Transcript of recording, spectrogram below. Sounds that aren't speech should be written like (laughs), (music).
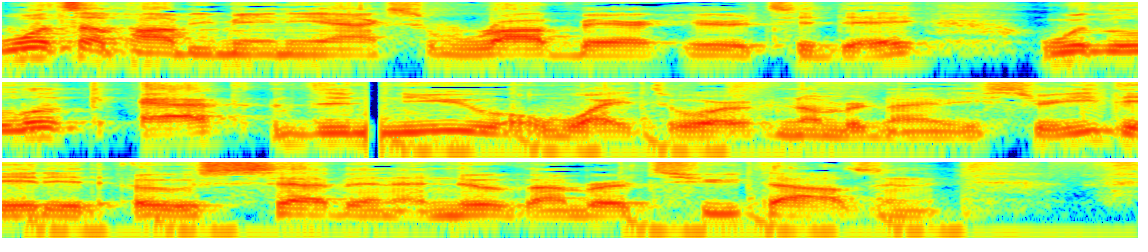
What's up, Hobby Maniacs? Rob Baer here today with a look at the new White Dwarf number 93, dated 07 November 2000.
